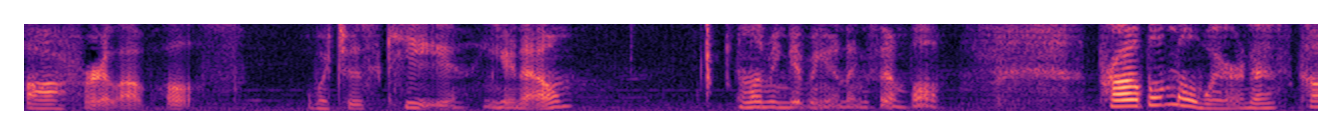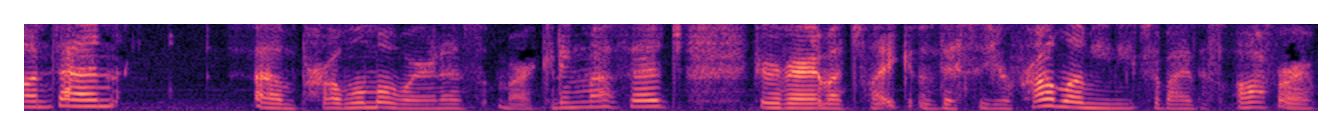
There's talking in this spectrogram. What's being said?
offer levels, which is key, you know? Let me give you an example. Problem awareness content, um, problem awareness marketing message, if you're very much like, this is your problem, you need to buy this offer,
